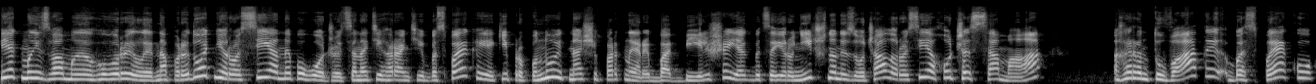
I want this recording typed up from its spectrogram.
Як ми з вами говорили напередодні, Росія не погоджується на ті гарантії безпеки, які пропонують наші партнери. Ба більше, як би це іронічно не звучало, Росія хоче сама гарантувати безпеку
